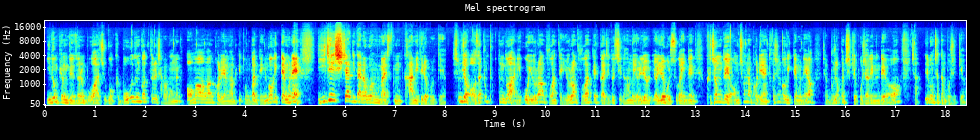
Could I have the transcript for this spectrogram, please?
이동 평균선을 모아주고 그 모든 것들을 잡아먹는 어마어마한 거래량과 함께 동반된 거기 때문에 이제 시작이다라고 한번 말씀 감히 드려볼게요. 심지어 어설픈 폭등도 아니고 이러한 구간대, 이러한 구간대까지도 지금 한번 열려 열려볼 수가 있는 그 정도의 엄청난 거래량이 터진 거기 때문에요. 자 무조건 지켜보셔야겠는데요. 자 일봉 차트 한번 보실게요.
